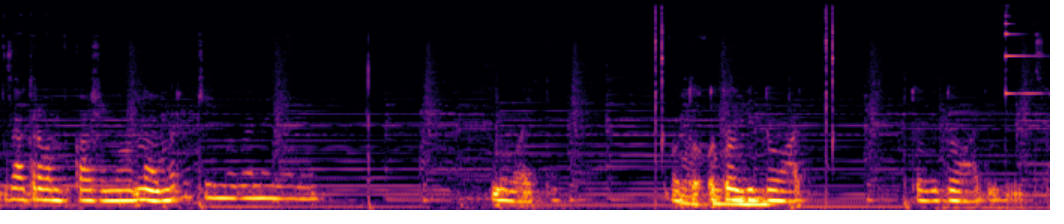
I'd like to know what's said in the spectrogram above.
Завтра вам покажемо номер, який ми винайняли. Давайте. Ото, ото від дуаль. Ото від дуалю, дивіться.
